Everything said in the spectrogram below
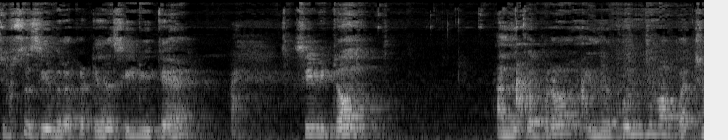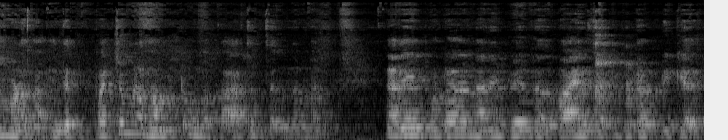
சிப்ஸு சீவிர கட்டையை சீவிட்டேன். சீவிட்டோம். அதுக்கப்புறம் இந்த கொஞ்சமாக பச்சை மிளகாய். இந்த பச்சை மிளகாய் மட்டும் உங்கள் காற்றுக்கு தகுந்த மாதிரி. நிறைய போட்டால் நிறைய பேருக்கு அது வாயில் தட்டு போட்டால் பிடிக்காது.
